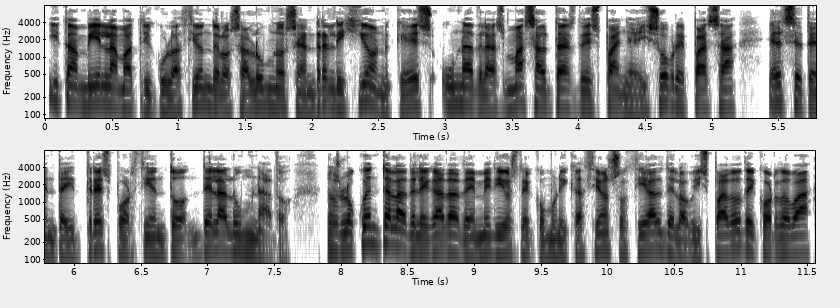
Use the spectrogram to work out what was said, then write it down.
y también la matriculación de los alumnos en religión, que es una de las más altas de España y sobrepasa el 73% del alumnado. Nos lo cuenta la delegada de Medios de Comunicación Social del Obispado de Córdoba,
